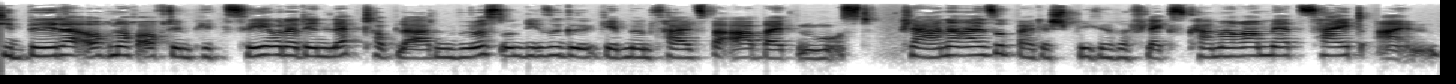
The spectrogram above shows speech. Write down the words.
die Bilder auch noch auf dem PC oder den Laptop laden wirst und diese gegebenenfalls bearbeiten musst. Plane also bei der Spiegelreflexkamera mehr Zeit ein.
